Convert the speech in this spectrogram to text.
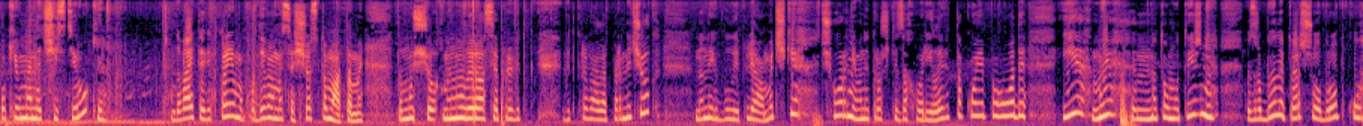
поки в мене чисті руки. Давайте відкриємо, подивимося, що з томатами. Тому що минулий раз я відкривала парничок, на них були плямочки чорні, вони трошки захворіли від такої погоди. І ми на тому тижні зробили першу обробку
